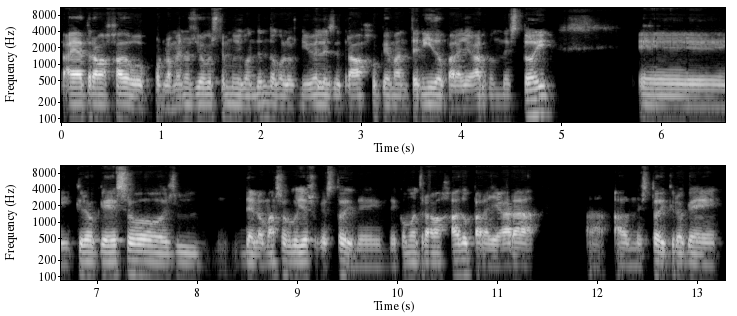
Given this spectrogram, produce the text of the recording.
haya trabajado, por lo menos yo que estoy muy contento con los niveles de trabajo que he mantenido para llegar donde estoy. Eh, y creo que eso es de lo más orgulloso que estoy, de cómo he trabajado para llegar a, a, donde estoy. Creo que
